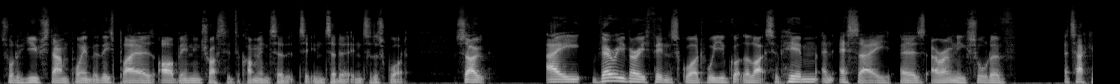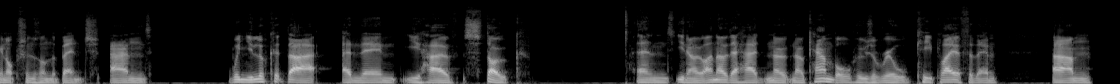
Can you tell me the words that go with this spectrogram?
sort of youth standpoint that these players are being entrusted to come into the, to, into the into the squad. So a very, very thin squad where you've got the likes of him and Esse as our only sort of attacking options on the bench. And when you look at that, and then you have Stoke, and you know, I know they had no no Campbell, who's a real key player for them. Um,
